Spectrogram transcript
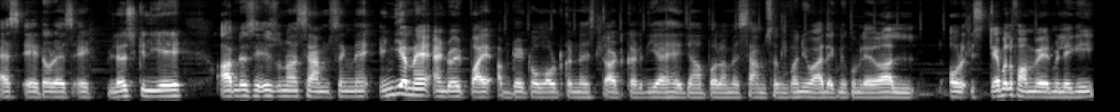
S8 और S8 प्लस के लिए। आपने सही सुना सैमसंग ने इंडिया में Android Pie update roll out करना स्टार्ट कर दिया है, जहाँ पर हमें सैमसंग वन यू देखने को मिलेगा। और स्टेबल फॉर्मवेयर मिलेगी।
